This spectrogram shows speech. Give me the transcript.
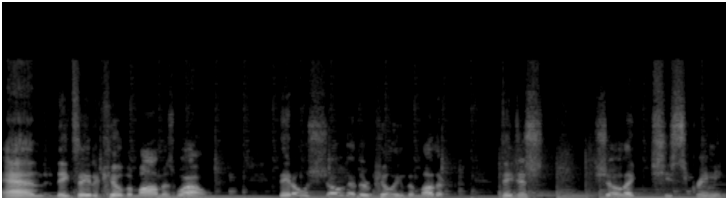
And they say to kill the mom as well. They don't show that they're killing the mother. They just show like she's screaming.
